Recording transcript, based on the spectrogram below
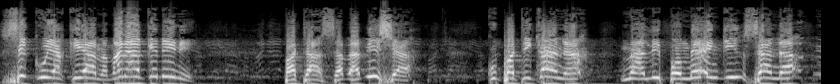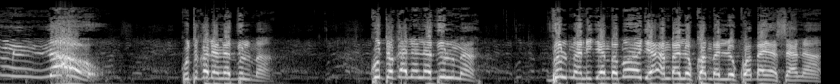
siku ya kiyama. Maana yake nini? Patasababisha kupatikana malipo mengi sana mno. Kutokana na dhulma. Kutokana na dhulma. Dhulma ni jambo moja ambalo kwamba lilikuwa baya sana.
